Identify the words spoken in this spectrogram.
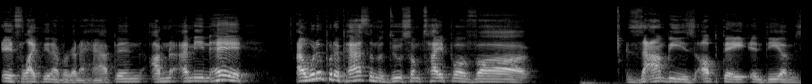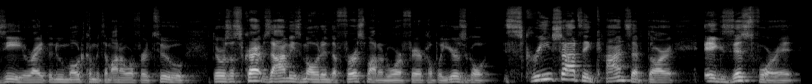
it's likely never going to happen. I'm, I mean, hey, I wouldn't put it past them to do some type of uh, zombies update in DMZ, right? The new mode coming to Modern Warfare 2. There was a scrap zombies mode in the first Modern Warfare a couple years ago. Screenshots and concept art exist for it.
